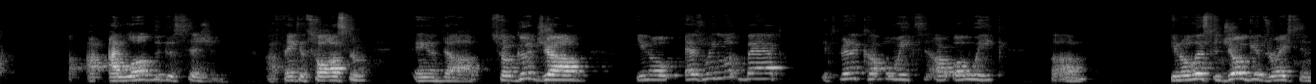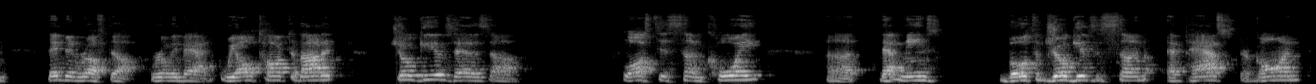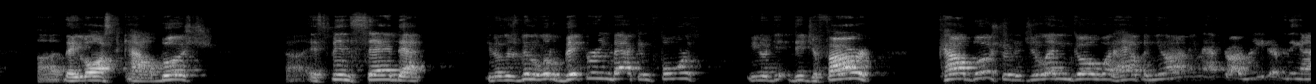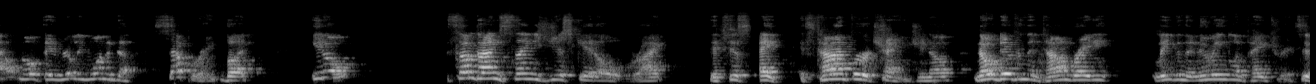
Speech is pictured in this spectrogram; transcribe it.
I, I love the decision. I think it's awesome. And uh, so good job. You know, as we look back, it's been a couple weeks, uh, a week. Um, you know, listen, Joe Gibbs Racing, they've been roughed up really bad. We all talked about it. Joe Gibbs has uh, lost his son, Coy. Uh, that means both of Joe Gibbs' son have passed. They're gone. Uh, they lost Kyle Busch. Uh, it's been said that, you know, there's been a little bickering back and forth. You know, did, did you fire Kyle Busch or did you let him go? What happened? You know, I mean, after I read everything, I don't know if they really wanted to separate. But, you know, sometimes things just get old, right? It's just, hey, it's time for a change, you know? No different than Tom Brady leaving the New England Patriots.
